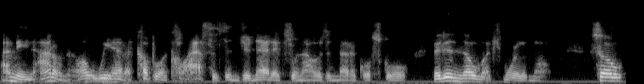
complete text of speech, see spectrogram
I mean, I don't know. We had a couple of classes in genetics when I was in medical school. They didn't know much more than that. So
